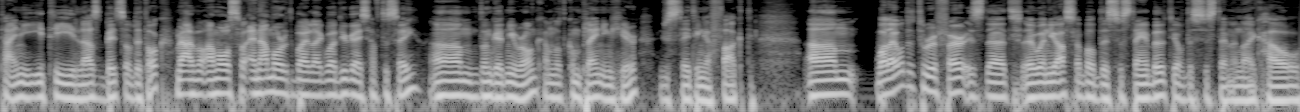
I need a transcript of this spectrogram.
tiny itty last bits of the talk. I'm, I'm also enamored by like what you guys have to say. Um, don't get me wrong, I'm not complaining here, just stating a fact. Um, what I wanted to refer is that uh, when you ask about the sustainability of the system and like how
